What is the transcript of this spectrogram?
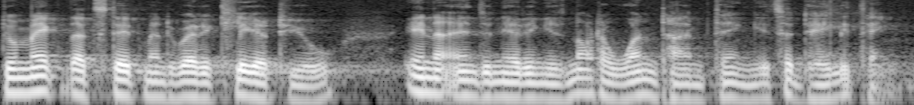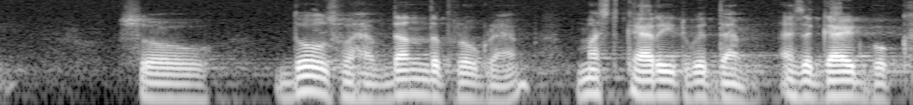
to make that statement very clear to you, inner engineering is not a one-time thing, it's a daily thing. So, those who have done the program must carry it with them as a guidebook.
